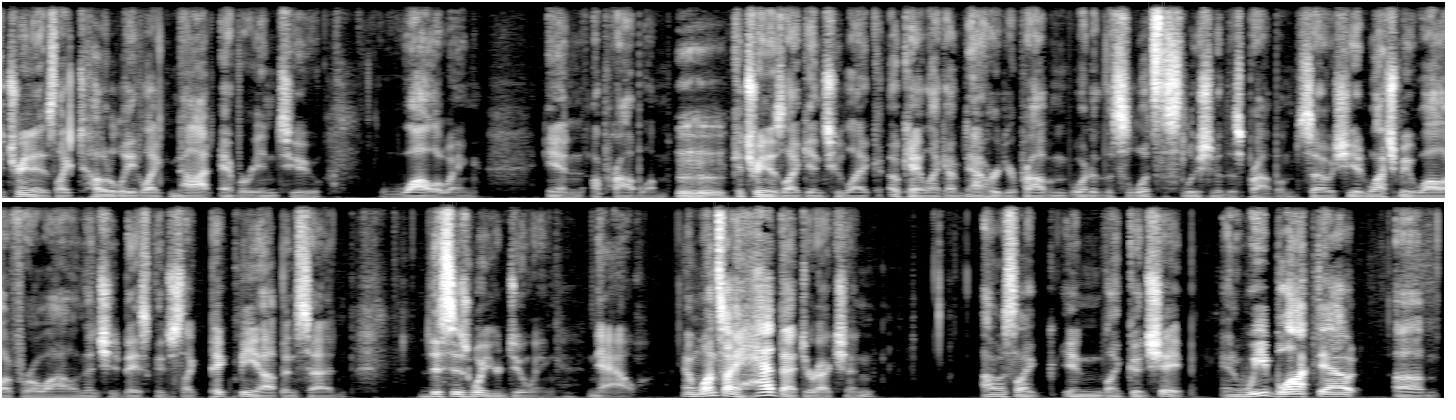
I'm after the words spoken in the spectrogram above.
Katrina is like totally like not ever into wallowing in a problem. Mm-hmm. Katrina's like into like, okay, like I've now heard your problem. What are the what's the solution to this problem? So she had watched me wallow for a while, and then she basically just like picked me up and said, "This is what you're doing now." And once I had that direction, I was like in like good shape. And we blocked out um,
